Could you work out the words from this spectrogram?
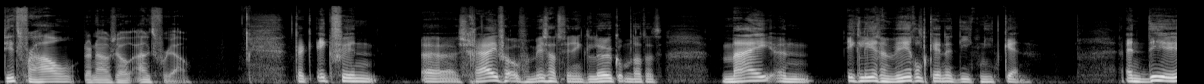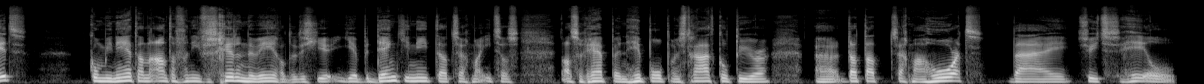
dit verhaal er nou zo uit voor jou? Kijk, ik vind uh, schrijven over misdaad vind ik leuk omdat het mij een. Ik leer een wereld kennen die ik niet ken. En dit combineert dan een aantal van die verschillende werelden. Dus je, je bedenkt je niet dat zeg maar, iets als, als rap en hip-hop en straatcultuur. Uh, dat dat zeg maar, hoort bij zoiets heel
